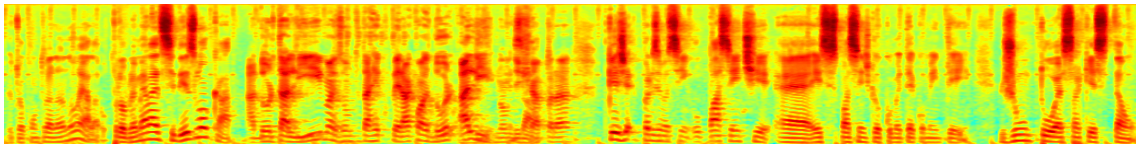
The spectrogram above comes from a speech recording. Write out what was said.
eu estou controlando ela. O problema é ela se deslocar. A dor tá ali, mas vamos tentar recuperar com a dor ali, não Exato. deixar para Porque, por exemplo, assim, o paciente, é, esses pacientes que eu come- até comentei, juntou essa questão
